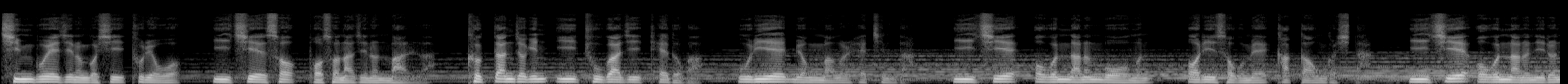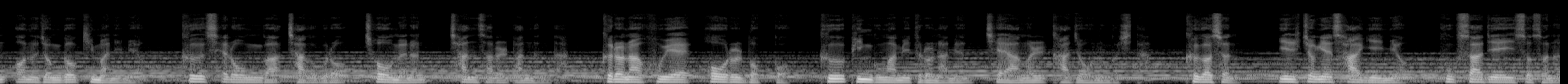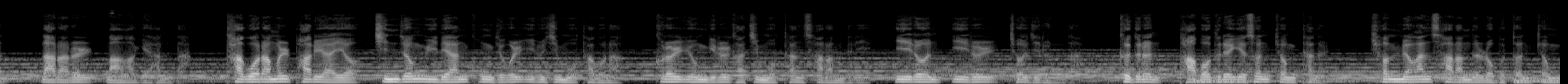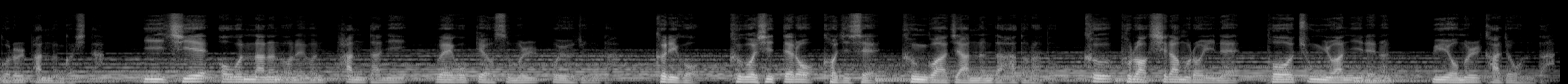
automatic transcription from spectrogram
진부해지는 것이 두려워 이치에서 벗어나지는 말라. 극단적인 이 두 가지 태도가 우리의 명망을 해친다. 이치에 어긋나는 모험은 어리석음에 가까운 것이다. 이치에 어긋나는 일은 어느 정도 기만이며 그 새로움과 자극으로 처음에는 찬사를 받는다. 그러나 후에 호를 벗고 그 빈궁함이 드러나면 재앙을 가져오는 것이다. 그것은 일종의 사기이며 국사제에 있어서는 나라를 망하게 한다. 탁월함을 발휘하여 진정 위대한 공적을 이루지 못하거나 그럴 용기를 갖지 못한 사람들이 이런 일을 저지른다. 그들은 바보들에게선 경탄을, 현명한 사람들로부턴 경고를 받는 것이다. 이치에 어긋나는 언행은 판단이 왜곡되었음을 보여준다. 그리고 그것이 때로 거짓에 근거하지 않는다 하더라도 그 불확실함으로 인해 더 중요한 일에는 위험을 가져온다.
